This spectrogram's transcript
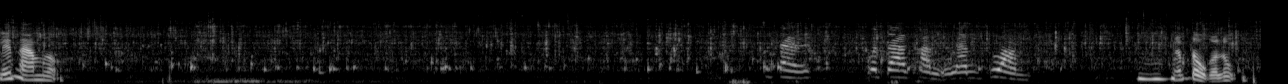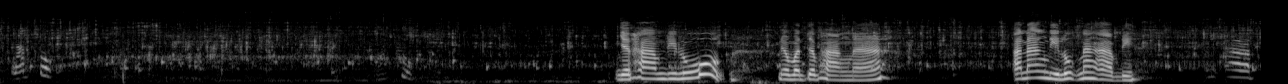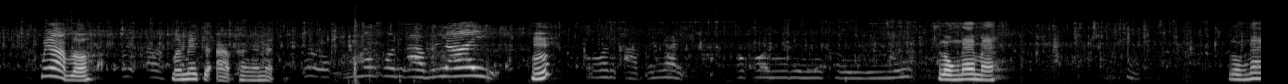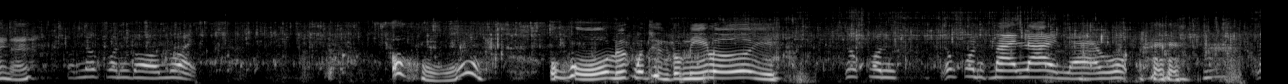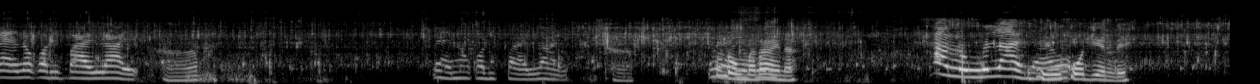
เล่นน้ำหรอกก็ตาก็ตาขันน้ำท่วมน้ำตกอะลูก น้ำตกอย่าทำดิลูก เดี๋ยวมันจะพังนะอะนั่งดิลูกนั่งอาบดิ ไม่อาบ ไม่อาบเหรอ ไม่อาบแม่แม่จะอาบทางนั้นอะบางคนอาบอะไรหึบาง คนอาบอะไรบางคนยืนตรงนี้ลงได้ไหมลงได้นะบางคนโดนด้วย โอ้โห โอ้โห ลึกมาถึงตรงนี้เลยบางคนบางคนไปไล่แล้วแม่นกคนไปไล่ครับแม่นกคนไปไล่ครับแก็ลงมาได้นะถ้า ลงไม่ไล่โอ้โหแล้วโคตรเย็นเลย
